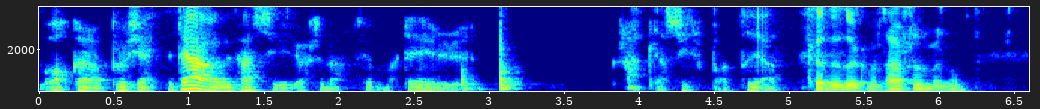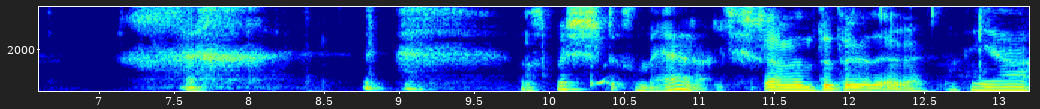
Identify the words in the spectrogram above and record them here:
orkar projektet har vi har sett just såna filmer det är rättliga syrpa tror jag. Vad är dokumentärfilmer nu. Jag spyrs det som det är. Jag vet inte hur det är. Ja,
